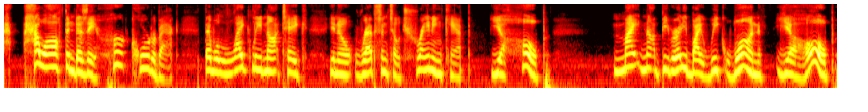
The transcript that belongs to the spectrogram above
h- how often does a hurt quarterback that will likely not take, you know, reps until training camp, you hope, might not be ready by week one, you hope.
